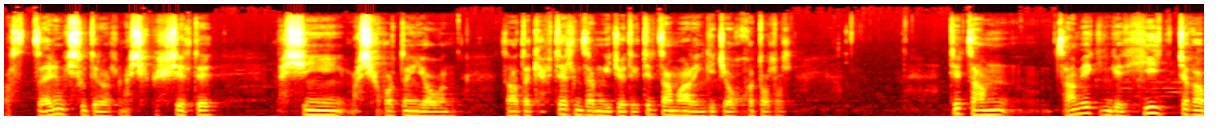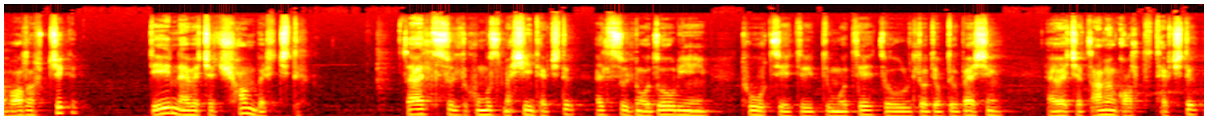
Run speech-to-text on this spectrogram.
бас зарим хэсгүүдээр бол маш их бэрхшээлтэй. Машин маш их хурдан явна. За одоо капиталын зам гэж байдаг. Тэр замаар ингэж явхад бол тэр зам замыг ингээд хийж байгаа боловч дээр наваачаад шом барьцдаг. За аль эсвэл хүмүүс машин тавьждаг. Аль эсвэл нөгөө зөөрийн түүцээд юм уу те зөөрлөд явдаг байшин аваачаа замын голд тавьчихдаг.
